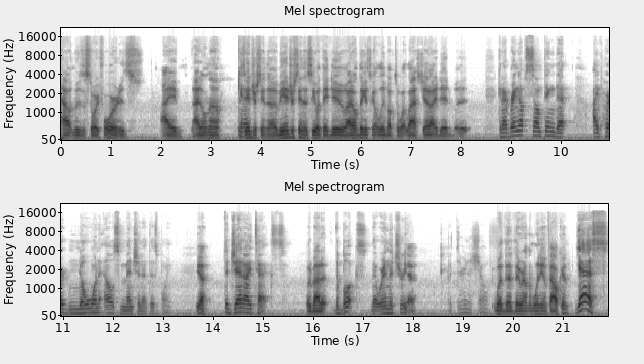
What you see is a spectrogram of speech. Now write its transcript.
how it moves the story forward is I I don't know. It's I- interesting though. It'd be interesting to see what they do. I don't think it's going to live up to what Last Jedi did, but can I bring up something that I've heard no one else mention at this point? yeah. The Jedi texts, What about it? the books that were in the tree. Yeah. But they're in the shelf. What that they were on the Millennium Falcon? Yes.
